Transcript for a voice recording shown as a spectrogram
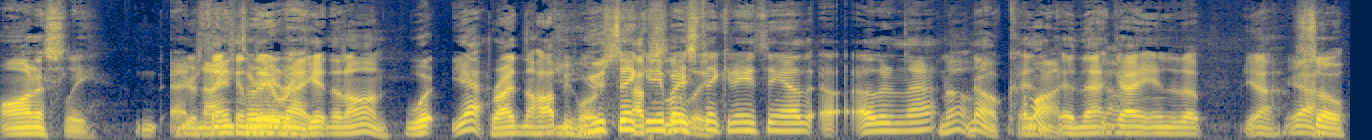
Honestly, at You're thinking they were night, getting it on. What? Yeah, Riding the hobby You- You horse. think anybody's thinking anything other, other than that? No, no. Come and, on. And that guy ended up, yeah. Yeah, So,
